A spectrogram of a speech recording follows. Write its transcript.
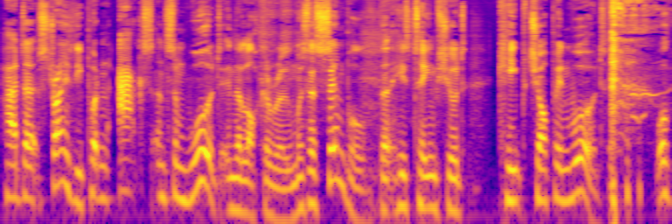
had uh, strangely put an axe and some wood in the locker room as a symbol that his team should keep chopping wood. well,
